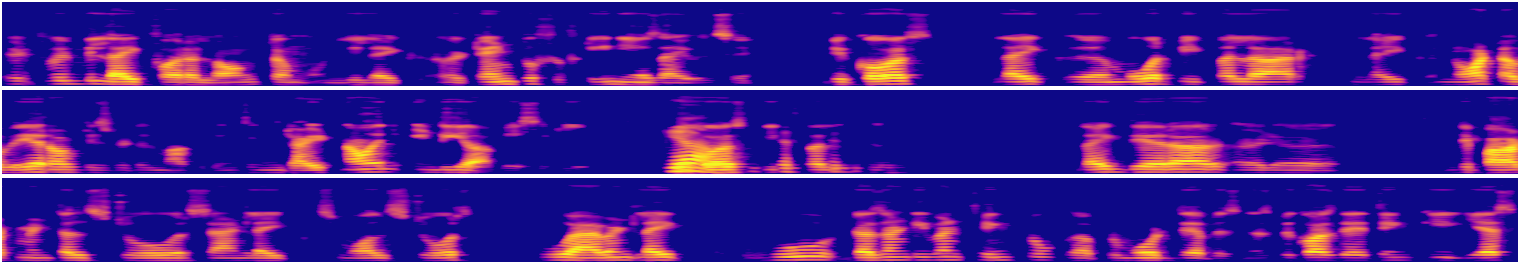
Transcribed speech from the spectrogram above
It will be like for a long term only, like uh, 10 to 15 years, I will say, because like uh, more people are like not aware of digital marketing thing right now in India, basically, Yeah, because people definitely. like there are uh, uh, departmental stores and like small stores who haven't like who doesn't even think to uh, promote their business because they think yes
